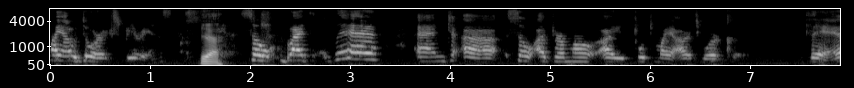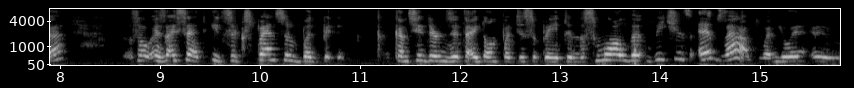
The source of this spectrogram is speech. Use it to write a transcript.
my outdoor experience. Yeah. So, but there and uh, so I promote. I put my artwork there. So as I said, it's expensive, but considering that I don't participate in the small, which is adds up when you uh,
